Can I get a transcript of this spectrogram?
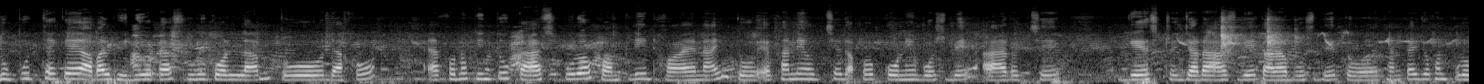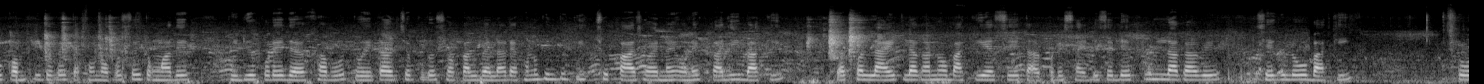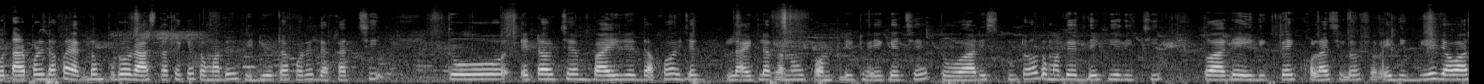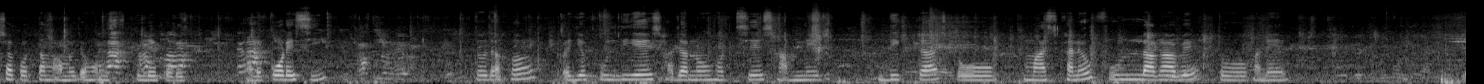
দুপুর থেকে আবার ভিডিওটা শুরু করলাম। তো দেখো এখনও কিন্তু কাজ পুরো কমপ্লিট হয় নাই। তো এখানে হচ্ছে দেখো, কোণে বসবে আর হচ্ছে গেস্ট যারা আসবে তারা বসবে। তো এখানটায় যখন পুরো কমপ্লিট হবে তখন অবশ্যই তোমাদের ভিডিও করে দেখাবো। তো এটা হচ্ছে পুরো সকালবেলার। এখনও কিন্তু কিচ্ছু কাজ হয় নাই, অনেক কাজই বাকি। তারপর লাইট লাগানো বাকি আছে, তারপরে সাইডে সাইডে ফুল লাগাবে, সেগুলোও বাকি। তো তারপরে দেখো একদম পুরো রাস্তা থেকে তোমাদের ভিডিওটা করে দেখাচ্ছি। তো এটা হচ্ছে বাইরে দেখো, এই যে লাইট লাগানো কমপ্লিট হয়ে গেছে। তো আর স্কুলটাও তোমাদের দেখিয়ে দিচ্ছি। তো আগে এই দিকটাই খোলা ছিল সব এই দিক দিয়ে যাওয়া আসা করতাম আমরা যখন স্কুলে পড়ে মানে পড়েছি। তো দেখো, এই যে ফুল দিয়ে সাজানো হচ্ছে সামনের দিকটা, তো মাঝখানেও ফুল লাগাবে। তো মানে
